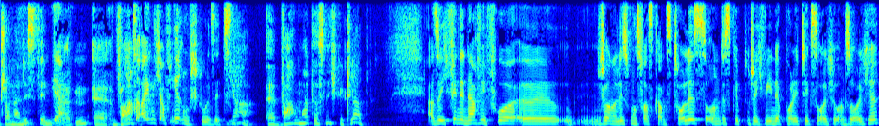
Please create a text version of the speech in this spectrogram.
Journalistin Ja. werden. Äh, Ich wollte eigentlich auf Ihrem Stuhl sitzen. ja, äh, warum hat das nicht geklappt? Also ich finde nach wie vor äh, Journalismus was ganz Tolles und es gibt natürlich wie in der Politik solche und solche.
